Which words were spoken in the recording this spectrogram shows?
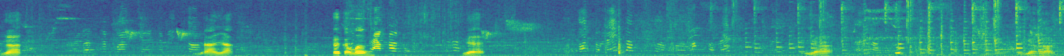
Dạ. Dạ dạ. Dạ, cảm ơn. Dạ. Dạ. Dạ rồi.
